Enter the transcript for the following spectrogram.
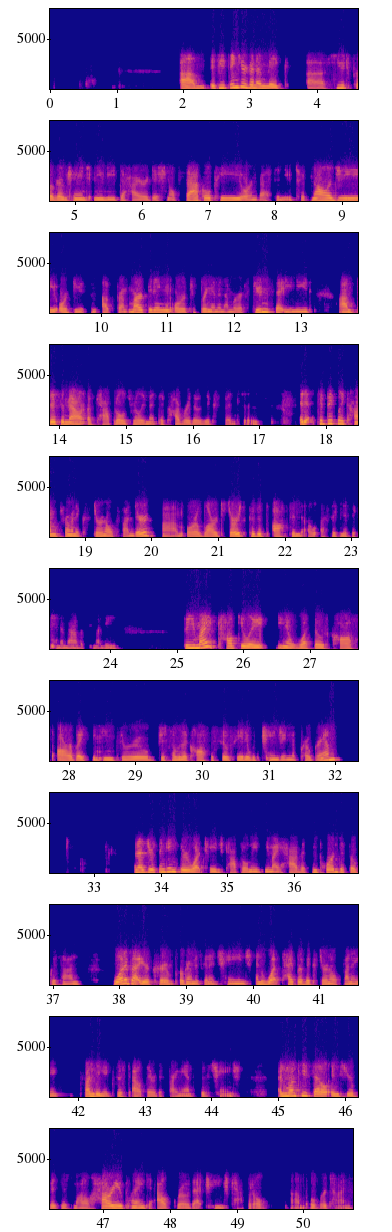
Um, if you think you're going to make a huge program change and you need to hire additional faculty or invest in new technology or do some upfront marketing in order to bring in the number of students that you need, um, this amount of capital is really meant to cover those expenses. It typically comes from an external funder um, or a large source because it's often a, a significant amount of money. So you might calculate, you know, what those costs are by thinking through just some of the costs associated with changing the program. And as you're thinking through what change capital needs you might have, it's important to focus on what about your current program is going to change and what type of external funding, funding exists out there to finance this change. And once you settle into your business model, how are you planning to outgrow that change capital um, over time?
